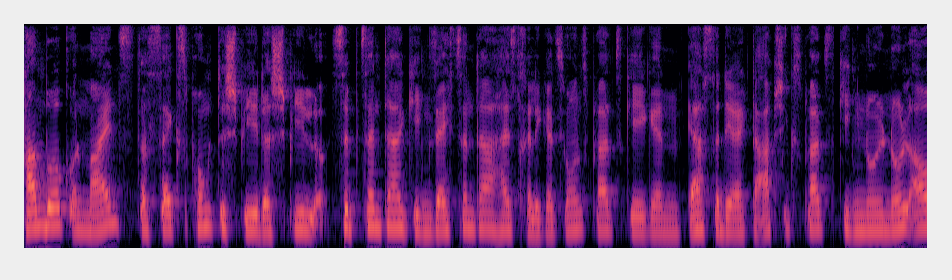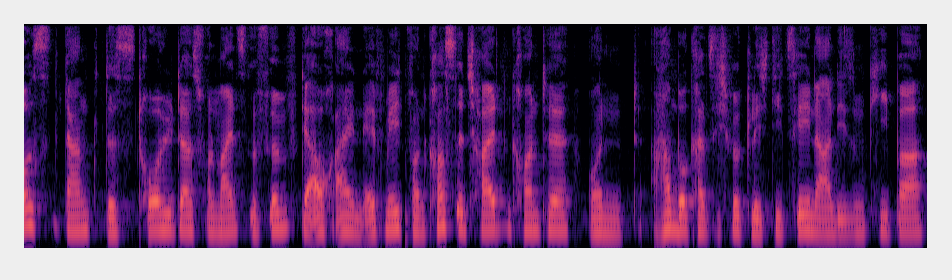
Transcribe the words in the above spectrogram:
Hamburg und Mainz, das 6-Punkte-Spiel, das Spiel 17. gegen 16. heißt Relegationsplatz gegen erster direkter Abstiegsplatz, gegen 0-0 aus, dank des Torhüters von Mainz 05, der auch einen Elfmeter von Kostic halten konnte und Hamburg hat sich wirklich die Zähne an diesem Keeper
